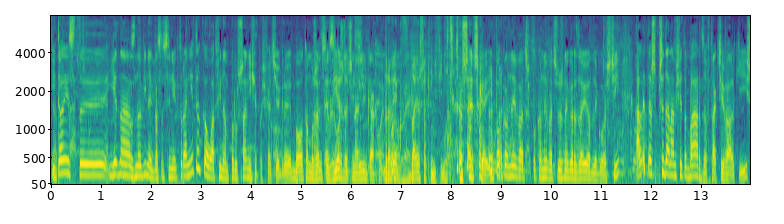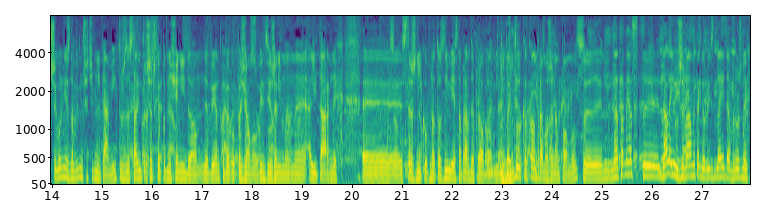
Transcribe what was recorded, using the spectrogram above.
I to jest y, jedna z nowinek w Asasynie, która nie tylko ułatwi nam poruszanie się po świecie gry, bo oto możemy sobie zjeżdżać na linkach Prawie jak w Bioshock Infinite. troszeczkę i pokonywać, pokonywać różnego rodzaju odległości, ale też przyda nam się to bardzo w trakcie walki, szczególnie z nowymi przeciwnikami, którzy zostali troszeczkę podniesieni do wyjątkowego poziomu, więc jeżeli mamy elitarnych e, strażników, no to z nimi jest naprawdę problem i tutaj tylko kontra może nam pomóc. E, natomiast e, dalej używamy tego Wristblade'a w różnych,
